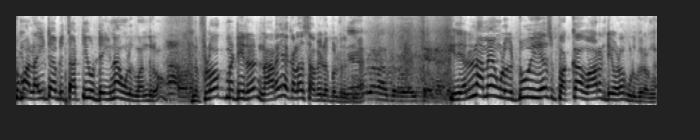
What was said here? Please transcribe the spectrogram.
சும்மா லைட்டாக அப்படி தட்டி விட்டீங்கன்னா உங்களுக்கு வந்துடும் இந்த ஃப்ளோக் மெட்டீரியல் நிறைய கலர்ஸ் அவைலபிள் இருக்குங்க. இது எல்லாமே உங்களுக்கு டூ இயர்ஸ் பக்கா வாரண்டியோட கொடுக்குறோங்க.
